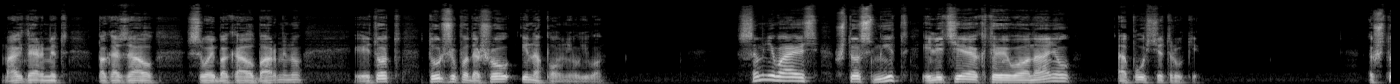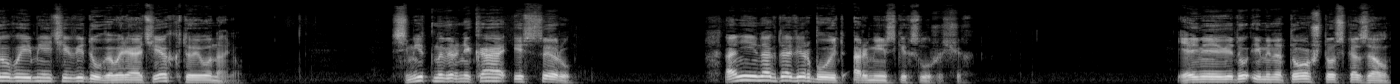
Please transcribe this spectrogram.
Макдермит показал свой бокал бармену, и тот тут же подошел и наполнил его. Сомневаюсь, что Смит или те, кто его нанял, опустят руки. Что вы имеете в виду, говоря о тех, кто его нанял? Смит наверняка из ЦРУ. Они иногда вербуют армейских служащих. Я имею в виду именно то, что сказал.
